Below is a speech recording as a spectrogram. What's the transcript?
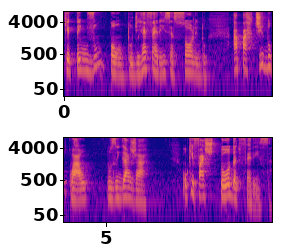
que temos um ponto de referência sólido a partir do qual nos engajar, o que faz toda a diferença.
